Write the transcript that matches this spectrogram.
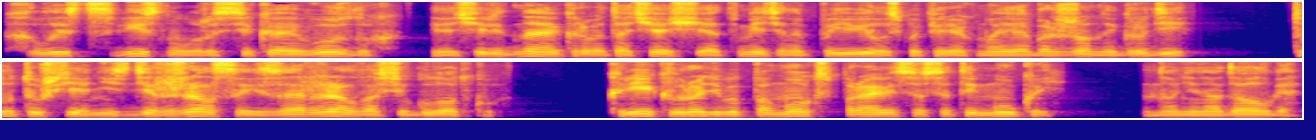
Хлыст свистнул, рассекая воздух, и очередная кровоточащая отметина появилась поперек моей обожженной груди. Тут уж я не сдержался и заорал во всю глотку. Крик вроде бы помог справиться с этой мукой, но ненадолго.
